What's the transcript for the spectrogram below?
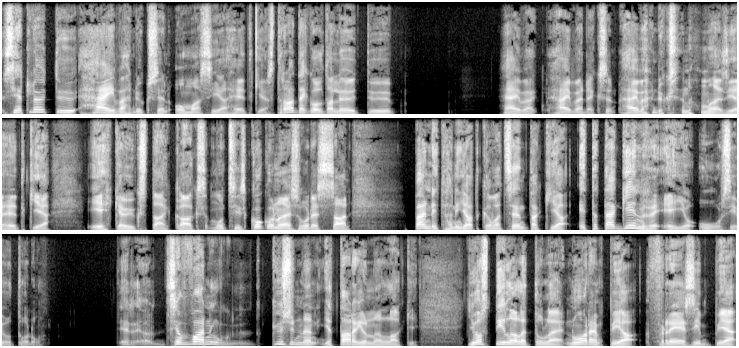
sieltä löytyy häivähdyksen omaisia hetkiä. Strategolta löytyy häivä, häivähdyksen, häivähdyksen omaisia hetkiä, ehkä yksi tai kaksi, mutta siis kokonaisuudessaan bändithän jatkavat sen takia, että tämä genre ei ole uusiutunut. Se on vaan niin kysynnän ja tarjonnan laki. Jos tilalle tulee nuorempia, freesimpiä,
